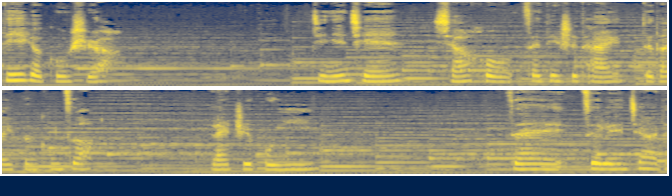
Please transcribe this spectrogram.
第一个故事啊，几年前，小虎在电视台得到一份工作，来之不易。在最廉价的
